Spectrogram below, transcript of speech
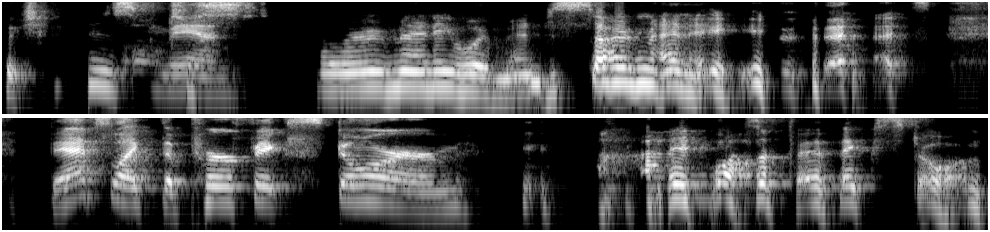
which happens oh, man. So many women, so many. that's that's like the perfect storm. it was a perfect storm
